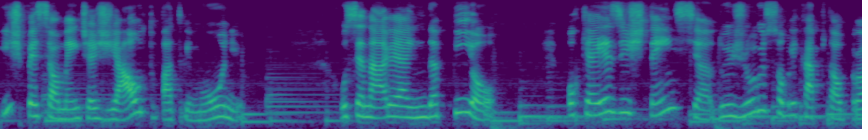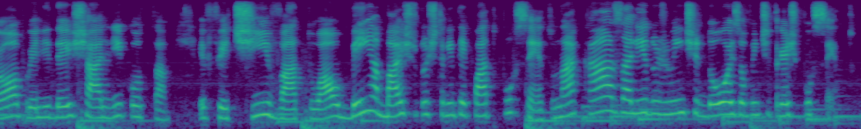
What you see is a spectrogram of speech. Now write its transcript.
especialmente as de alto patrimônio, o cenário é ainda pior, porque a existência dos juros sobre capital próprio ele deixa a alíquota efetiva atual bem abaixo dos 34%, na casa ali dos 22 ou 23%.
